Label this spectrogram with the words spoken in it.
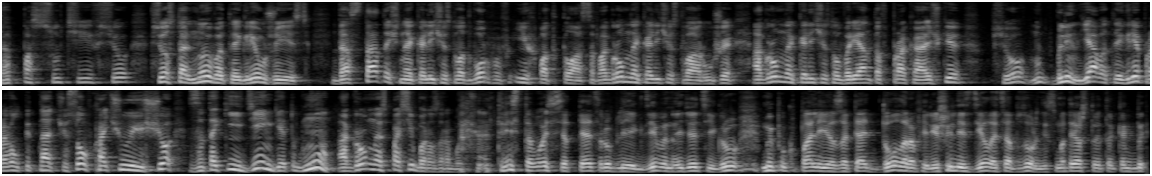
Да, по сути, все. Все остальное в этой игре уже есть. Достаточное количество дворфов и их подклассов, огромное количество оружия, огромное количество вариантов прокачки. Все. Ну, блин, я в этой игре провел 15 часов, хочу еще за такие деньги. Это, ну, огромное спасибо разработчикам. 385 рублей. Где вы найдете игру? Мы покупали ее за 5 долларов и решили сделать обзор. Несмотря, что это как бы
